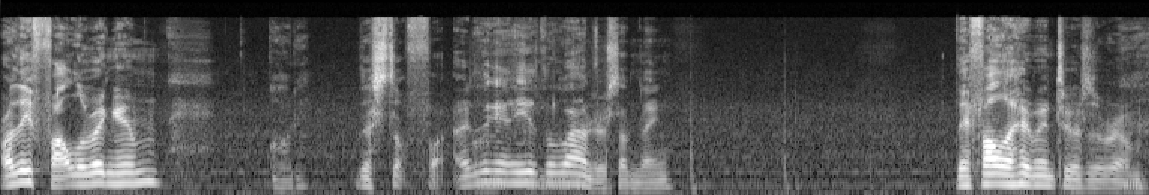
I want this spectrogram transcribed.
Are they following him? They're still. I think I need the lounge or something. They follow him into his room.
